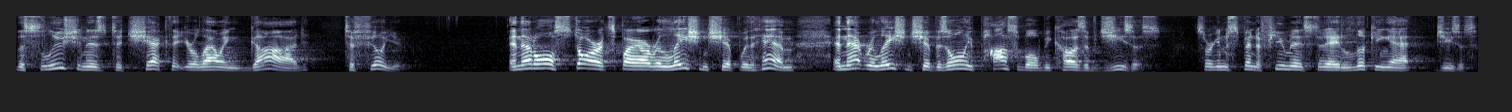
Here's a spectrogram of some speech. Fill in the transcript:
The solution is to check that you're allowing God to fill you. And that all starts by our relationship with Him. And that relationship is only possible because of Jesus. So we're going to spend a few minutes today looking at Jesus.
